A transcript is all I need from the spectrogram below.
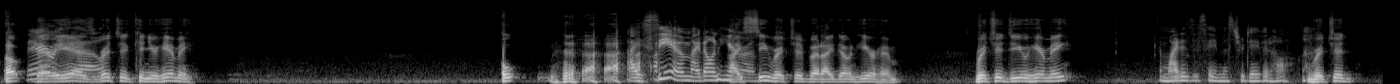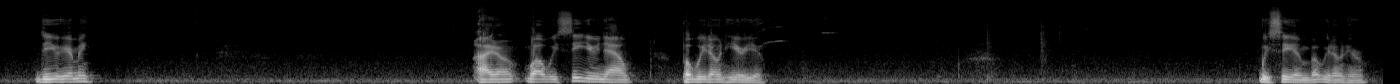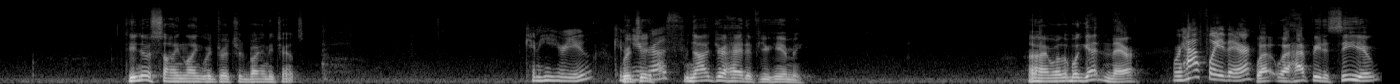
Oh, there, there he is. Richard, can you hear me? Oh. I see him. I don't hear I him. I see Richard, but I don't hear him. Richard, do you hear me? And why does it say Mr. David Hall? Richard, do you hear me? I don't. Well, we see you now, but we don't hear you. We see him, but we don't hear him. Do you know sign language, Richard, by any chance? Can he hear you? Can Richard, he hear us? Nod your head if you hear me. All right, well, we're getting there. We're halfway there. Well, we're happy to see you.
